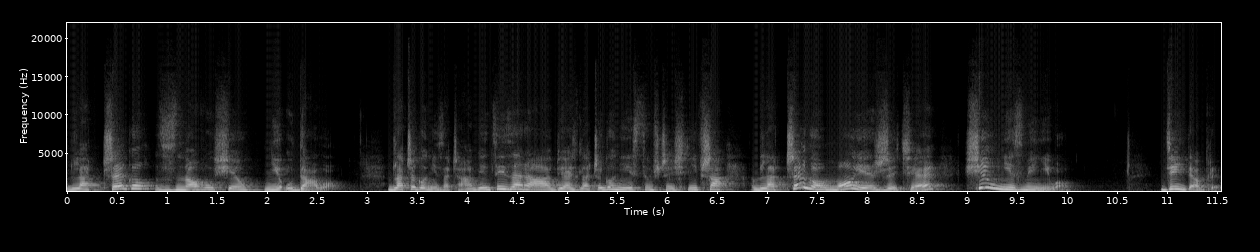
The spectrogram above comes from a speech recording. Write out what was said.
dlaczego znowu się nie udało. Dlaczego nie zaczęłam więcej zarabiać? Dlaczego nie jestem szczęśliwsza? Dlaczego moje życie się nie zmieniło? Dzień dobry.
